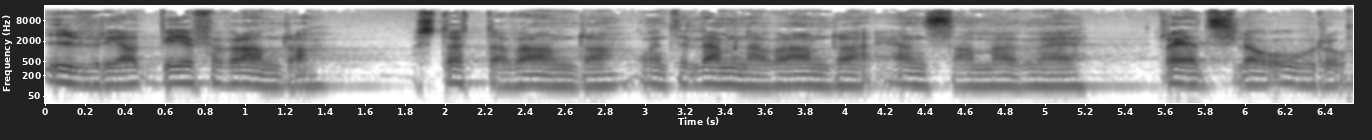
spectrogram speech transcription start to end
ivriga att be för varandra och stötta varandra och inte lämna varandra ensamma med rädsla och oro.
